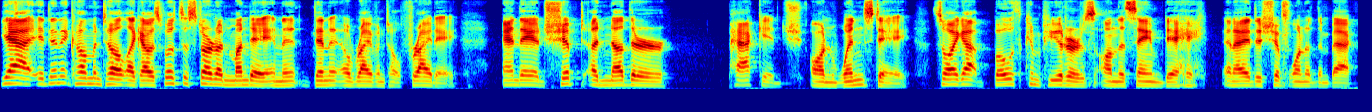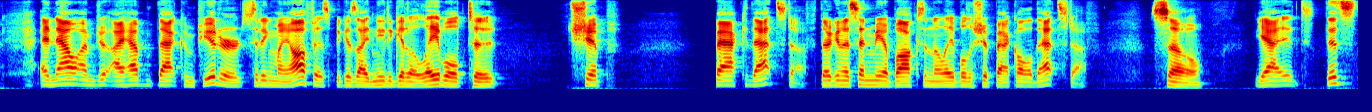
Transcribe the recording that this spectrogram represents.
Yeah, it didn't come until like I was supposed to start on Monday and it didn't arrive until Friday. And they had shipped another package on Wednesday. So I got both computers on the same day and I had to ship one of them back. And now I'm just I have that computer sitting in my office because I need to get a label to ship back that stuff. They're going to send me a box and a label to ship back all that stuff. So, yeah, it's this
